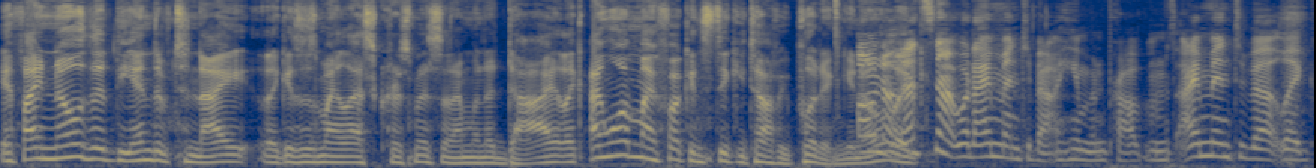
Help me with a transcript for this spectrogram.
if I know that the end of tonight, like this is my last Christmas and I'm gonna die, like I want my fucking sticky toffee pudding, you know? Oh no, like, that's not what I meant about human problems. I meant about like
